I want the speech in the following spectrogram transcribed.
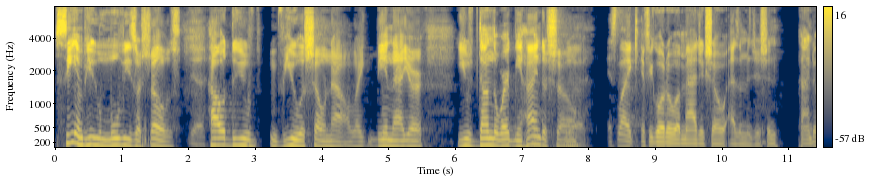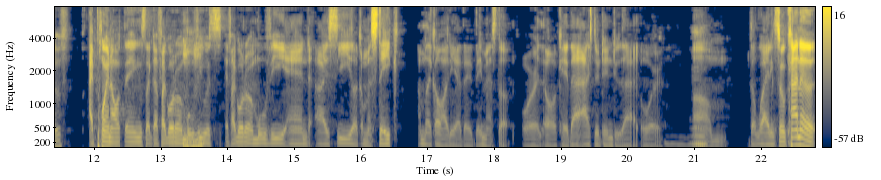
see and view movies or shows. Yeah. How do you view a show now? Like being that you're you've done the work behind the show. Yeah. It's like if you go to a magic show as a magician, kind of. I point out things like if I go to a movie with if I go to a movie and I see like a mistake, I'm like, oh yeah, they, they messed up, or oh, okay, that actor didn't do that, or um the lighting. So kind of,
